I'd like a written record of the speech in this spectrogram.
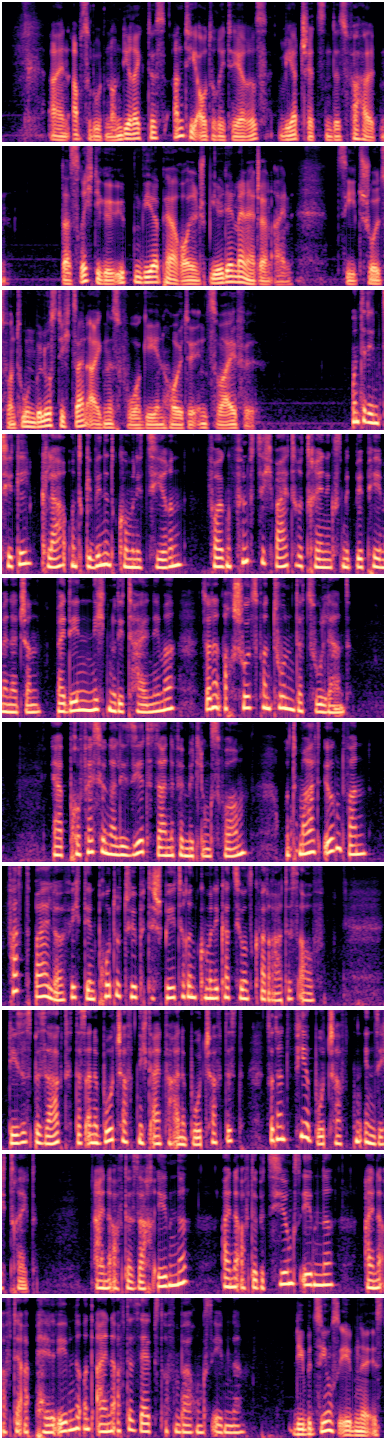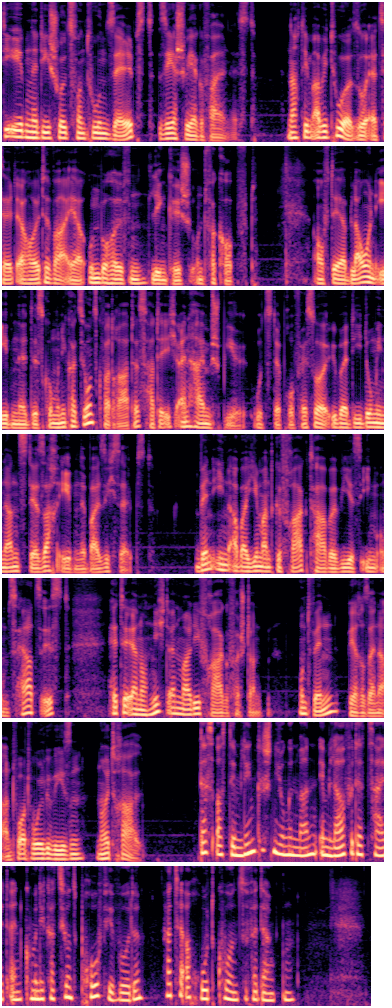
Ein absolut non-direktes, antiautoritäres, wertschätzendes Verhalten. Das Richtige übten wir per Rollenspiel den Managern ein, zieht Schulz von Thun belustigt sein eigenes Vorgehen heute in Zweifel. Unter dem Titel Klar und gewinnend kommunizieren folgen 50 weitere Trainings mit BP-Managern, bei denen nicht nur die Teilnehmer, sondern auch Schulz von Thun dazulernt. Er professionalisiert seine Vermittlungsform und malt irgendwann fast beiläufig den Prototyp des späteren Kommunikationsquadrates auf. Dieses besagt, dass eine Botschaft nicht einfach eine Botschaft ist, sondern vier Botschaften in sich trägt. Eine auf der Sachebene, eine auf der Beziehungsebene, eine auf der Appellebene und eine auf der Selbstoffenbarungsebene. Die Beziehungsebene ist die Ebene, die Schulz von Thun selbst sehr schwer gefallen ist. Nach dem Abitur, so erzählt er heute, war er unbeholfen, linkisch und verkopft. Auf der blauen Ebene des Kommunikationsquadrates hatte ich ein Heimspiel, uzt der Professor über die Dominanz der Sachebene bei sich selbst. Wenn ihn aber jemand gefragt habe, wie es ihm ums Herz ist, hätte er noch nicht einmal die Frage verstanden. Und wenn, wäre seine Antwort wohl gewesen, neutral. Dass aus dem linkischen jungen Mann im Laufe der Zeit ein Kommunikationsprofi wurde, hatte auch Ruth Kohn zu verdanken.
